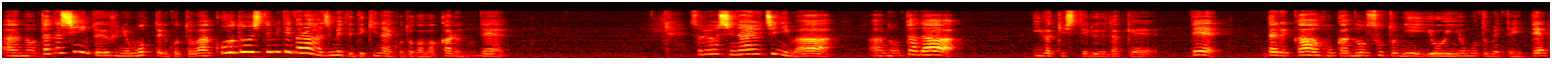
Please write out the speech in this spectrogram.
あの正しいというふうに思ってることは行動してみてから初めてできないことが分かるのでそれをしないうちにはあのただ言い訳してるだけで誰か他の外に要因を求めていて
